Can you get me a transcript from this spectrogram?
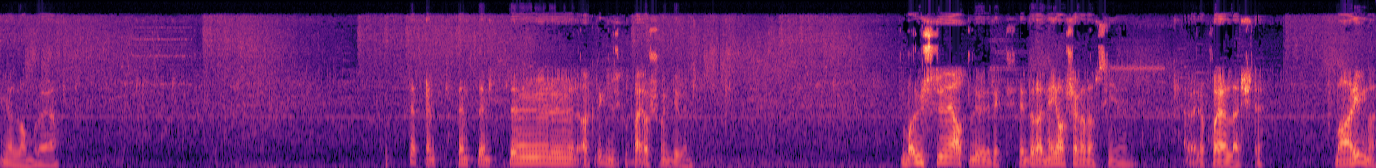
Gel lan buraya. Arkadaki müzik bayağı hoşuma gidiyor benim. Üstüne atlıyor direkt. Hedora ne yavşak adamsın ya. Öyle koyarlar işte. Bağırayım mı?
